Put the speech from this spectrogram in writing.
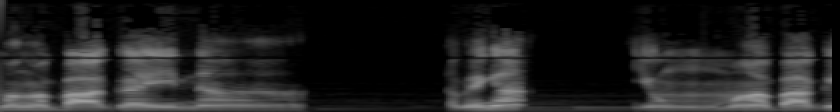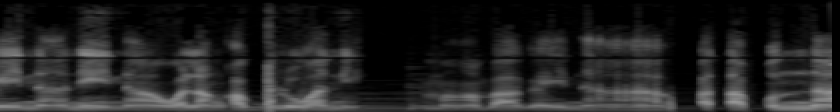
mga bagay na sabi nga yung mga bagay na ano eh, na walang kabuluhan eh. Mga bagay na patapon na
